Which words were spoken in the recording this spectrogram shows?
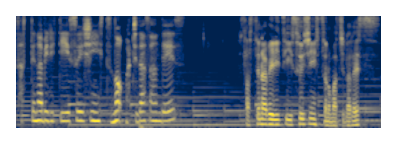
サステナビリティ推進室の町田さんです。サステナビリティ推進室の町田です。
